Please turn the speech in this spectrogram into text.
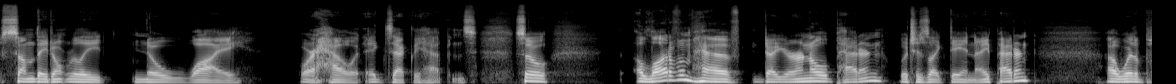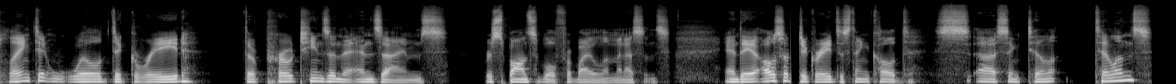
some they don't really know why or how it exactly happens. So a lot of them have diurnal pattern, which is like day and night pattern, uh, where the plankton will degrade the proteins and the enzymes responsible for bioluminescence. And they also degrade this thing called uh, scintillons,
